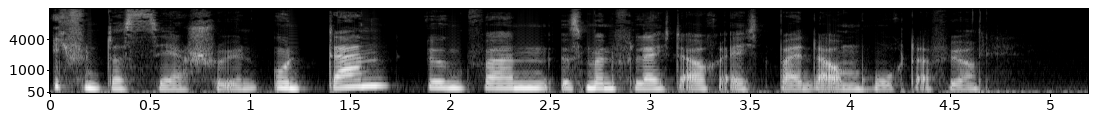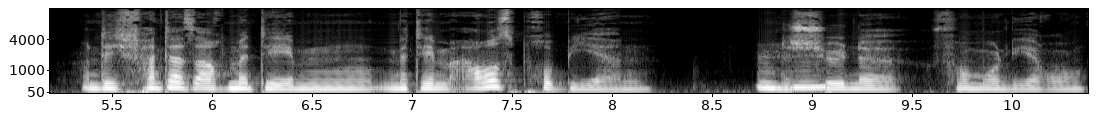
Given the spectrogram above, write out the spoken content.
Ich finde das sehr schön. Und dann irgendwann ist man vielleicht auch echt bei Daumen hoch dafür. Und ich fand das auch mit dem, mit dem Ausprobieren eine schöne Formulierung.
